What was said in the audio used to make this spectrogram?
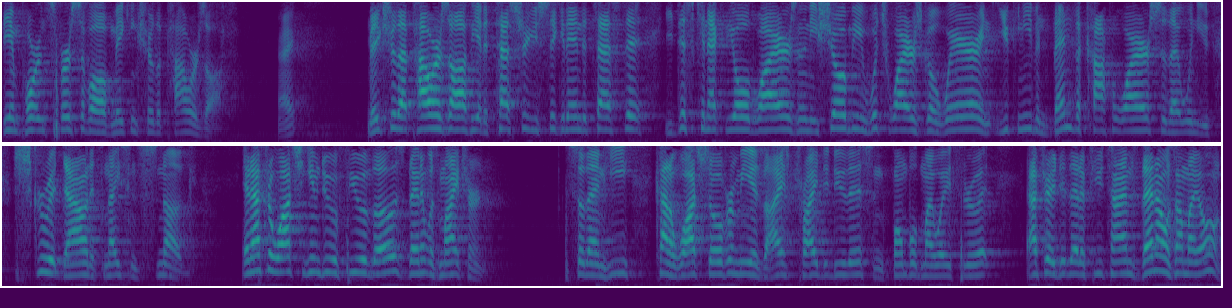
the importance, first of all, of making sure the power's off, right? Make sure that power's off. He had a tester, you stick it in to test it. You disconnect the old wires, and then he showed me which wires go where, and you can even bend the copper wire so that when you screw it down, it's nice and snug. And after watching him do a few of those, then it was my turn. So then he kind of watched over me as I tried to do this and fumbled my way through it. After I did that a few times, then I was on my own.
